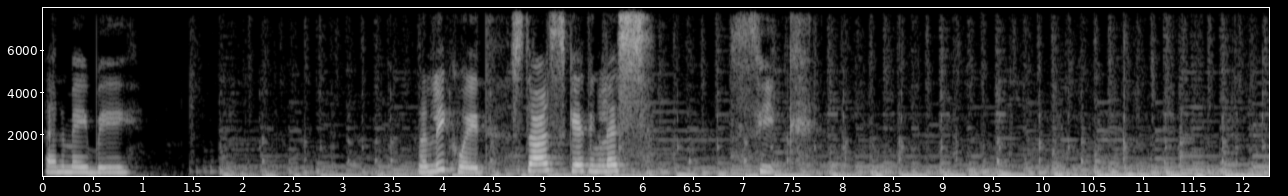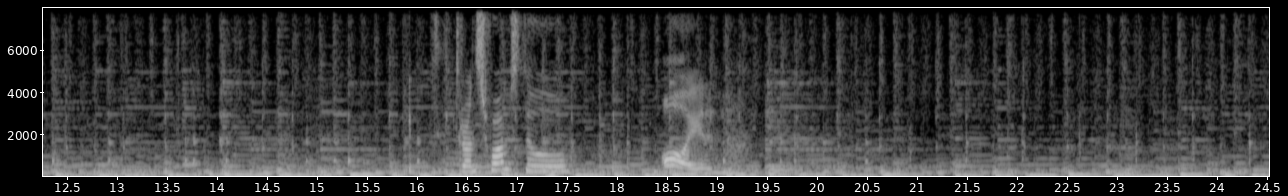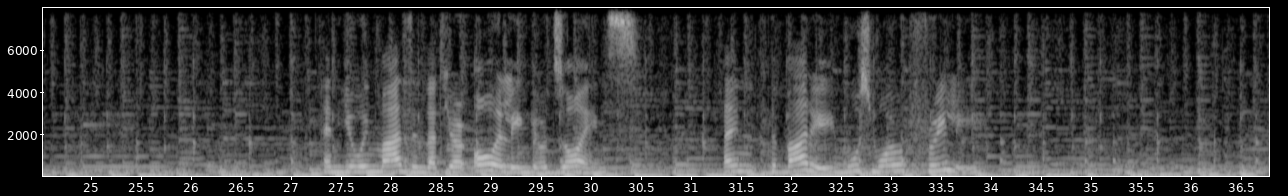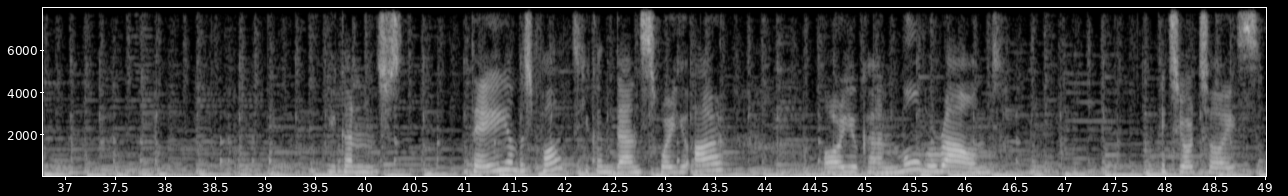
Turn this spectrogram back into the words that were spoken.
And maybe the liquid starts getting less thick. It transforms to oil. And you imagine that you're oiling your joints, and the body moves more freely. You can stay on the spot, you can dance where you are, or you can move around it's your choice.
